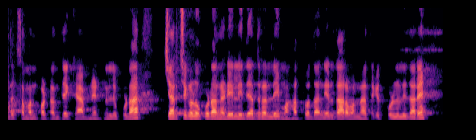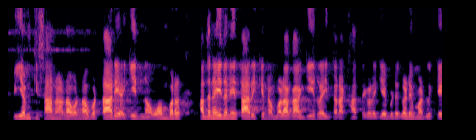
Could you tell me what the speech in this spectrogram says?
ಅದಕ್ಕೆ ಸಂಬಂಧಪಟ್ಟಂತೆ ಕ್ಯಾಬಿನೆಟ್ನಲ್ಲಿ ಕೂಡ ಚರ್ಚೆಗಳು ಕೂಡ ನಡೆಯಲಿದೆ. ಅದರಲ್ಲಿ ಮಹತ್ವದ ನಿರ್ಧಾರವನ್ನ ತೆಗೆದುಕೊಳ್ಳಲಿದ್ದಾರೆ. ಪಿ ಎಂ ಕಿಸಾನ್ ಹಣವನ್ನ ಒಟ್ಟಾರೆಯಾಗಿ ನವೆಂಬರ್ ಹದಿನೈದನೇ ತಾರೀಕಿನ ಒಳಗಾಗಿ ರೈತರ ಖಾತೆಗಳಿಗೆ ಬಿಡುಗಡೆ ಮಾಡಲಿಕ್ಕೆ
